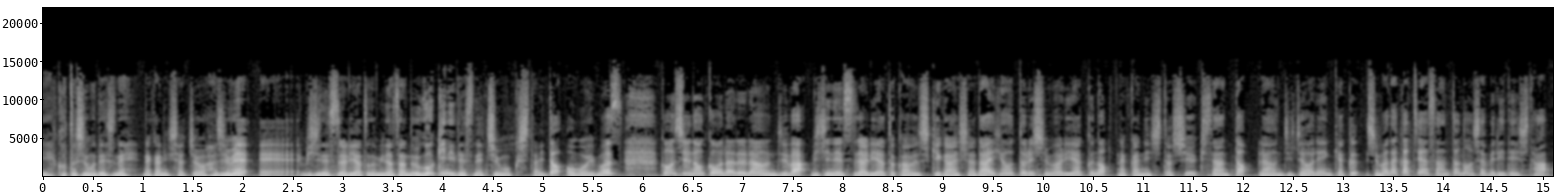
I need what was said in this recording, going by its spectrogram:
えー、今年もですね中西社長をはじめ、えー、ビジネスラリアートの皆さんの動きにですね注目したいと思います。今週のコーラルラウンジはビジネスラリアート株式会社代表取締役の中西俊之さんとラウンジ常連客島田克也さんとのおしゃべりでした。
